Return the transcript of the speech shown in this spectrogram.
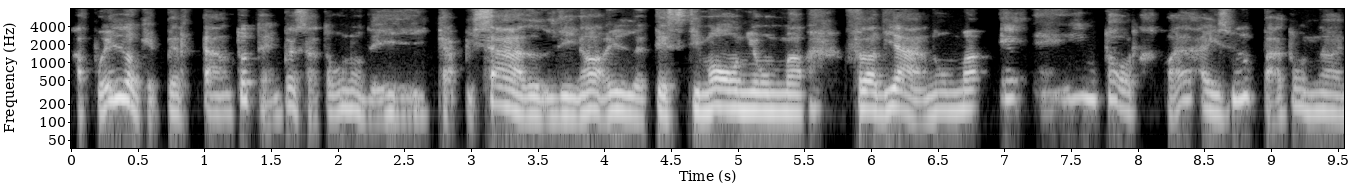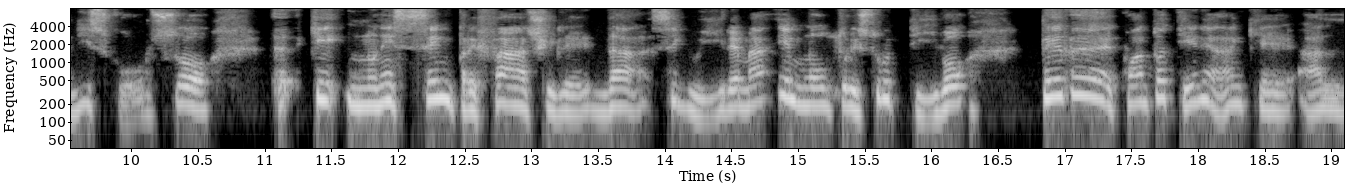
a quello che per tanto tempo è stato uno dei capisaldi, no? il testimonium flavianum, e, e intorno hai sviluppato un discorso eh, che non è sempre facile da seguire, ma è molto istruttivo per quanto attiene anche al,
